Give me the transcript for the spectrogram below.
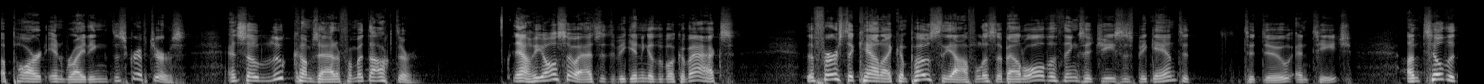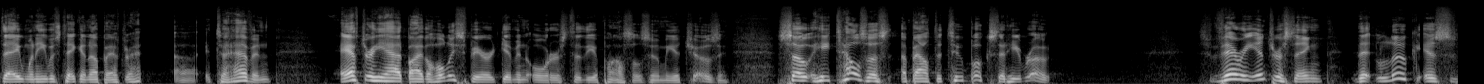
a part in writing the scriptures. And so Luke comes at it from a doctor. Now, he also adds at the beginning of the book of Acts the first account I composed, Theophilus, about all the things that Jesus began to, to do and teach until the day when he was taken up after, uh, to heaven, after he had, by the Holy Spirit, given orders to the apostles whom he had chosen. So he tells us about the two books that he wrote. It's very interesting that Luke is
